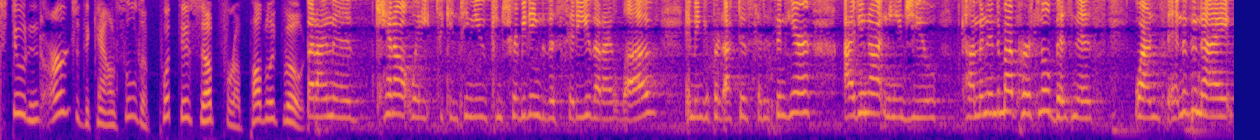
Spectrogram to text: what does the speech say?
student urged the council to put this up for a public vote. But I'm a cannot wait to continue contributing to the city that I love and being a productive citizen here. I do not need you coming into my personal business when it's the end of the night.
